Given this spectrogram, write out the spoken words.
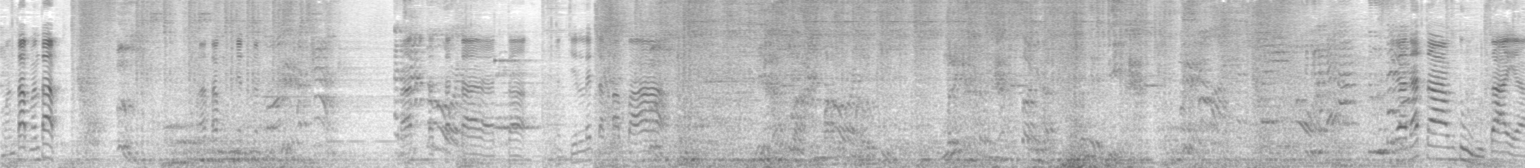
Mantap, mantap. Mantap punya teman. Tak apa. lihatlah itu. Mereka sangat. Saya. datang, tunggu saya.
